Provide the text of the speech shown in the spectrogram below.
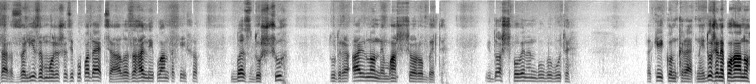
Зараз залізем, може щось і попадеться, але загальний план такий, що без дощу тут реально нема що робити. І дощ повинен був би бути такий конкретний. Дуже непогано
